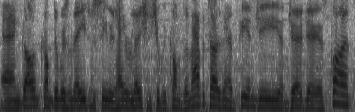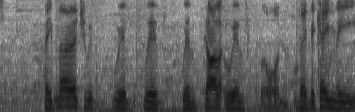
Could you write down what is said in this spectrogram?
And Garland Compton was an agency which had a relationship with Compton Advertising, had P&G and J&J as clients. They merged with with with with Garland with, or they became the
